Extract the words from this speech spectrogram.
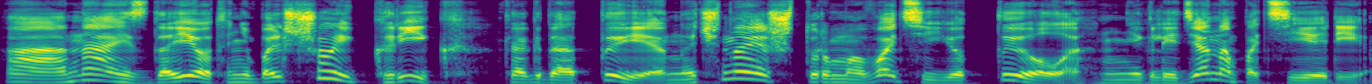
А она издает небольшой крик, когда ты начинаешь штурмовать ее тыл, не глядя на потери.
